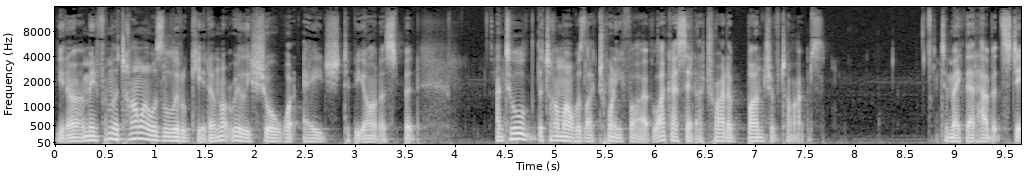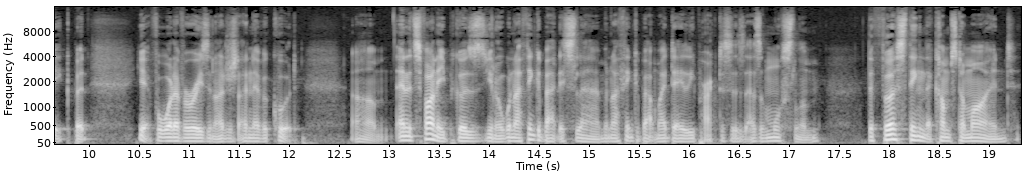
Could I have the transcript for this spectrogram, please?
you know, I mean, from the time I was a little kid, I'm not really sure what age, to be honest, but until the time I was like 25, like I said, I tried a bunch of times to make that habit stick. But yeah, for whatever reason, I just, I never could. Um, and it's funny because, you know, when I think about Islam and I think about my daily practices as a Muslim, the first thing that comes to mind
